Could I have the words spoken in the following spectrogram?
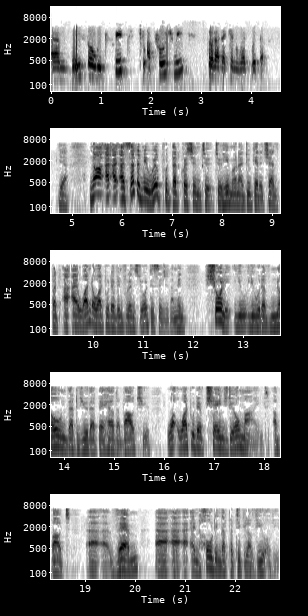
um, they saw it fit to approach me so that I can work with them. Yeah. No, I, I certainly will put that question to, to him when I do get a chance, but I, I wonder what would have influenced your decision. I mean, surely you, you would have known that view that they held about you what, what would have changed your mind about uh, uh them uh, uh, and holding that particular view of you?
